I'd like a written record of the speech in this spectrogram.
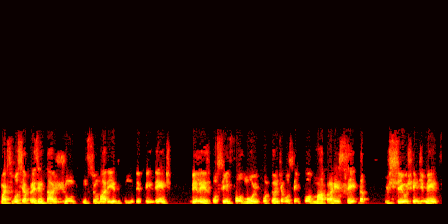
Mas se você apresentar junto com seu marido como dependente, beleza, você informou. O importante é você informar para a Receita os seus rendimentos.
